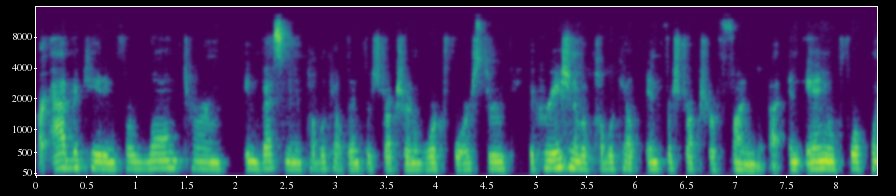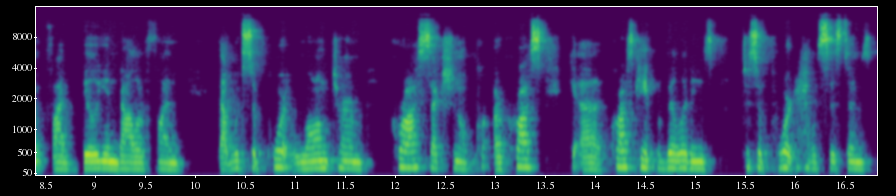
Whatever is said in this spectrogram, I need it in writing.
are advocating for long-term investment in public health infrastructure and workforce through the creation of a public health infrastructure fund, uh, an annual $4.5 billion fund that would support long-term cross-sectional or cross, uh, cross capabilities to support health systems,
